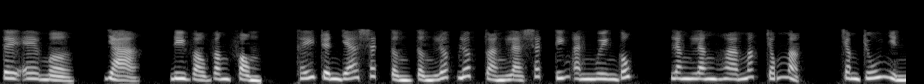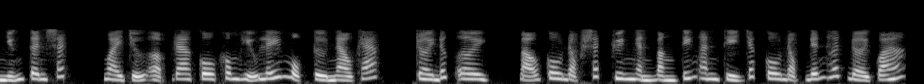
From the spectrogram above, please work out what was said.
TEM, dạ, đi vào văn phòng, thấy trên giá sách tầng tầng lớp lớp toàn là sách tiếng Anh nguyên gốc, lăng lăng hoa mắt chóng mặt, chăm chú nhìn những tên sách, ngoài chữ ợp ra cô không hiểu lấy một từ nào khác, trời đất ơi, bảo cô đọc sách chuyên ngành bằng tiếng Anh thì chắc cô đọc đến hết đời quá,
